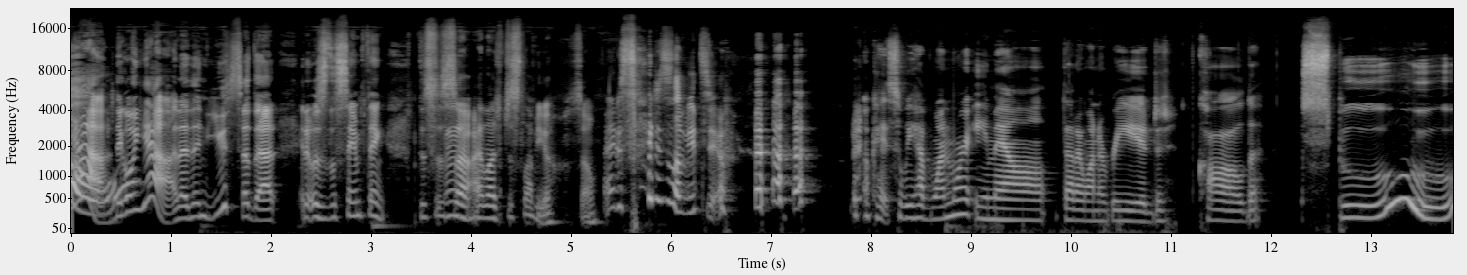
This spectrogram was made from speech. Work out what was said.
"Yeah." Oh. They go, "Yeah." And then you said that and it was the same thing. This is uh, Mm. I love just love you. So, I just I just love you too. okay, so we have one more email that I want to read called Spooky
